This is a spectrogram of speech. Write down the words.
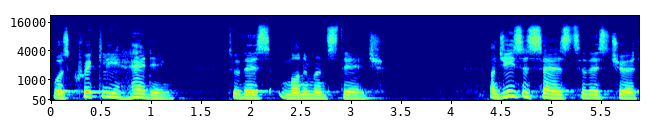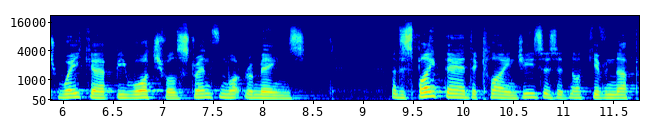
was quickly heading to this monument stage. And Jesus says to this church, Wake up, be watchful, strengthen what remains. And despite their decline, Jesus had not given up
